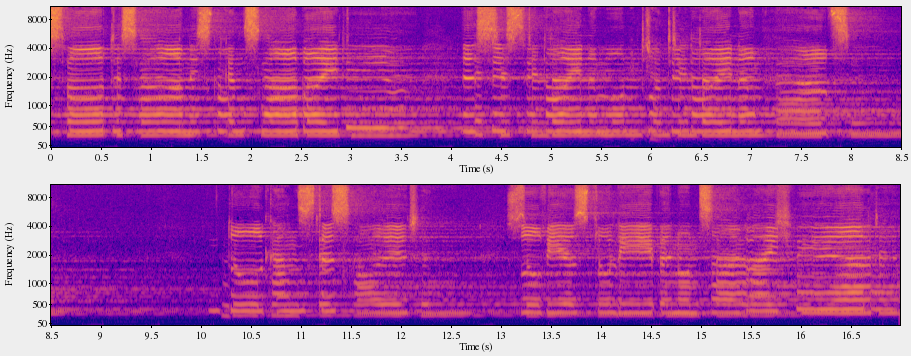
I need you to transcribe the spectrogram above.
Das Wort des Herrn ist ganz nah bei dir. Es ist in deinem Mund und in deinem Herzen. Du kannst es halten, so wirst du leben und zahlreich werden.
